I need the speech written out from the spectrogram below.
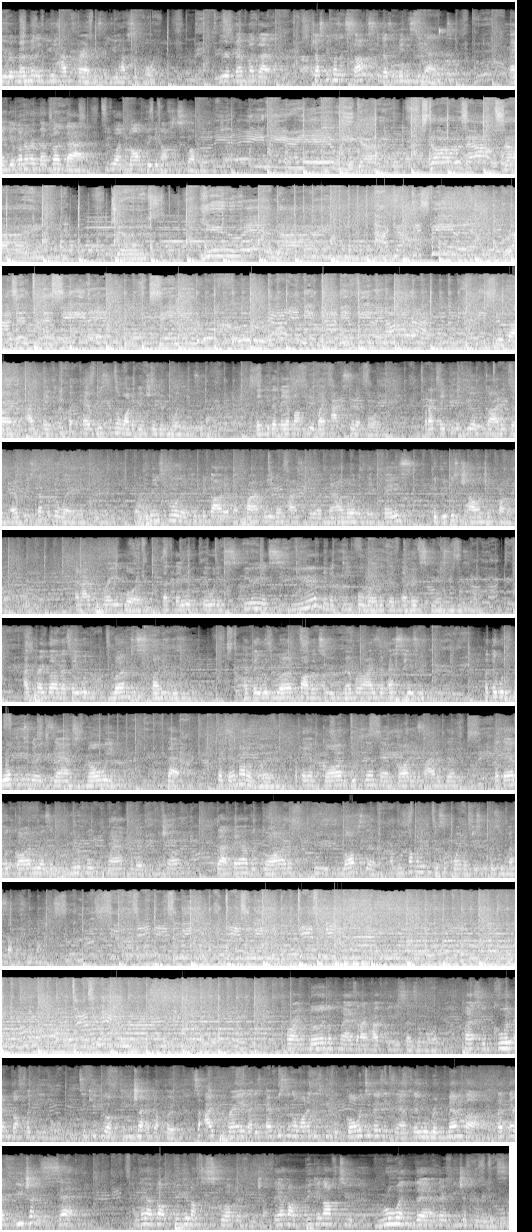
You remember that you have friends, that you have support. You remember that just because it sucks, it doesn't mean it's the end. And you're gonna remember that you are not big enough to screw up your future. God, I thank you for every single one of your children who are here tonight. Thank you that they are not here by accident, Lord. But I thank you that you have guided them every step of the way through their preschool, their kindergarten, their primary, their high school, and now, Lord, as they face the biggest challenge in front of them. And I pray, Lord, that they would they would experience you in a deeper way that they've ever experienced you before. I pray, God, that they would learn to study with you. That they would learn, Father, to memorize their essays with you. That they would walk into their exams knowing that that they're not alone. That they have God with them, they have God inside of them. That they have a God who has a beautiful plan for their future. That they have a God who loves them and He's not going to be disappointed just because you messed up a few months. For I know the plans that I have for you, says the Lord. Plans for good and not for evil, to give you a future and a hope. So I pray that if every single one of these people go into those exams, they will remember that their future is set. And they are not big enough to screw up their future. They are not big enough to ruin their, their future careers.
